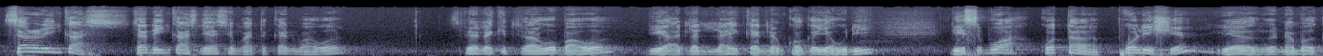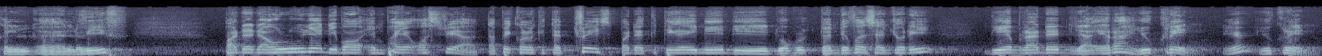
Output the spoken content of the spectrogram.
Secara ringkas, secara ringkasnya saya mengatakan bahawa sebenarnya kita tahu bahawa dia adalah dilahirkan dalam keluarga Yahudi di sebuah kota Polish ya, yang nama uh, Lviv. Pada dahulunya di bawah Empire Austria. Tapi kalau kita trace pada ketika ini di 20, 21st century, dia berada di daerah Ukraine. Ya, Ukraine.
